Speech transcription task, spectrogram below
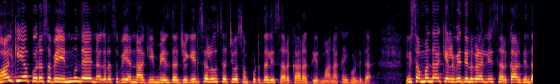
ಭಾಲ್ಕಿಯ ಪುರಸಭೆ ಇನ್ಮುಂದೆ ನಗರಸಭೆಯನ್ನಾಗಿ ಮೇಲ್ದರ್ಜೆಗೇರಿಸಲು ಸಚಿವ ಸಂಪುಟದಲ್ಲಿ ಸರ್ಕಾರ ತೀರ್ಮಾನ ಕೈಗೊಂಡಿದೆ. ಈ ಸಂಬಂಧ ಕೆಲವೇ ದಿನಗಳಲ್ಲಿ ಸರ್ಕಾರದಿಂದ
